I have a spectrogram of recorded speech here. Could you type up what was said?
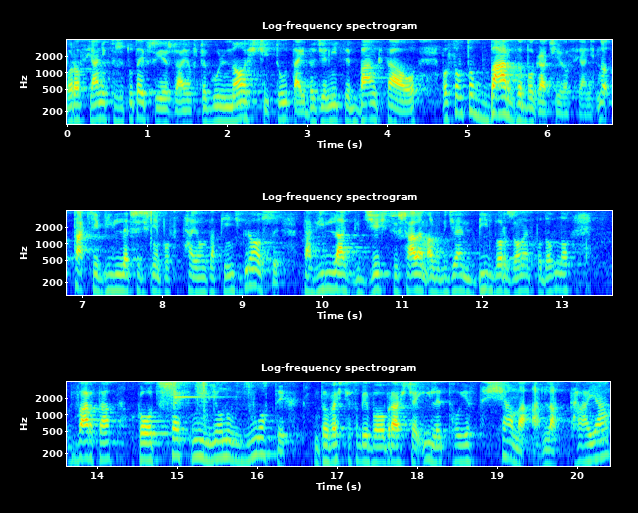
Bo Rosjanie, którzy tutaj przyjeżdżają, w szczególności tutaj do dzielnicy Bangtao, bo są to bardzo bogaci Rosjanie. No takie wille przecież nie powstają za 5 groszy. Ta willa gdzieś słyszałem albo widziałem billboard, że ona jest podobno warta około 3 milionów złotych. No to weźcie sobie wyobraźcie, ile to jest siana, a dla Taja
